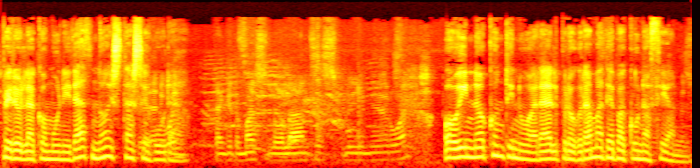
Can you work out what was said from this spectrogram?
Pero la comunidad no está segura. Hoy no continuará el programa de vacunación.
